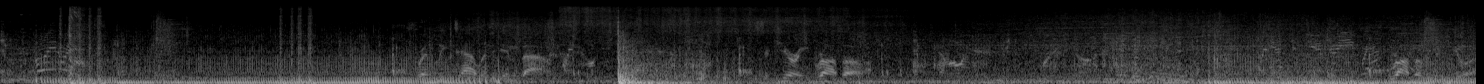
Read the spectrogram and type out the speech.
Deploying rat. Friendly Talon inbound. Securing Bravo. Bravo secure.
